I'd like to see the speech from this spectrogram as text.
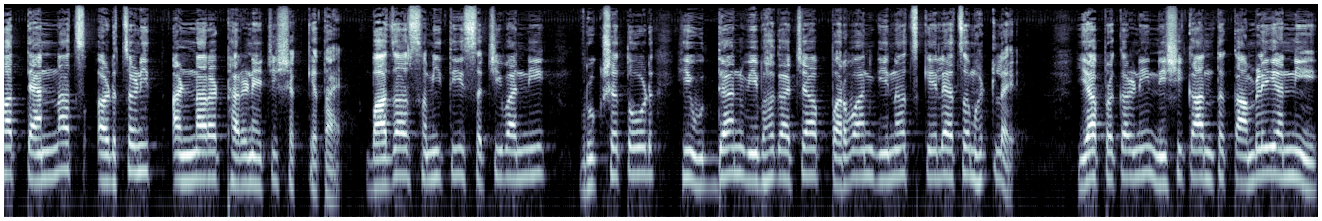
हा त्यांनाच अडचणीत आणणारा ठरण्याची शक्यता आहे. बाजार समिती सचिवांनी वृक्षतोड ही उद्यान विभागाच्या परवानगीनंच केल्याचं म्हटलंय. या प्रकरणी निशिकांत कांबळे यांनी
